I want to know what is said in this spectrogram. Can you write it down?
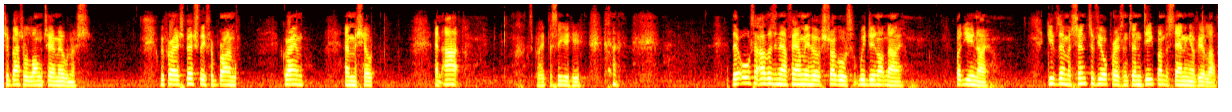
to battle long term illness. We pray especially for Brian, Graham, and Michelle, and Art. It's great to see you here. there are also others in our family who have struggles we do not know, but you know. Give them a sense of your presence and deep understanding of your love.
